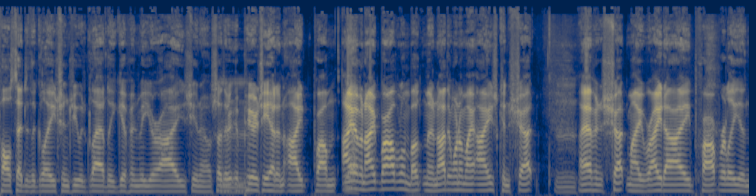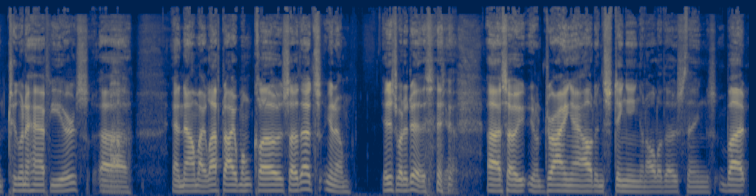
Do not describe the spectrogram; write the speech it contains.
Paul said to the Galatians, "You would gladly give me your eyes." You know, so there mm. appears he had an eye problem. Yeah. I have an eye problem. Both neither one of my eyes can shut. Mm. I haven't shut my right eye properly in two and a half years, uh, wow. and now my left eye won't close. So that's you know, it is what it is. Yeah. uh, so you know, drying out and stinging and all of those things. But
